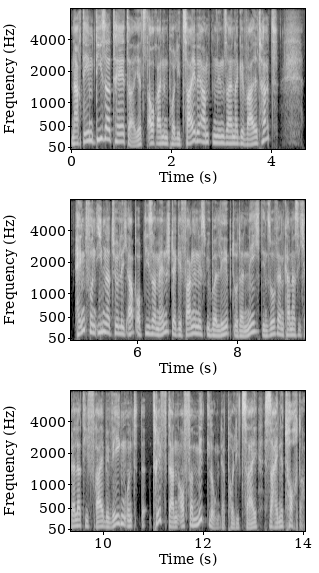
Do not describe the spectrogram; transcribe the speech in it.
nachdem dieser Täter jetzt auch einen Polizeibeamten in seiner Gewalt hat, Hängt von ihm natürlich ab, ob dieser Mensch, der gefangen ist, überlebt oder nicht. Insofern kann er sich relativ frei bewegen und trifft dann auf Vermittlung der Polizei seine Tochter.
